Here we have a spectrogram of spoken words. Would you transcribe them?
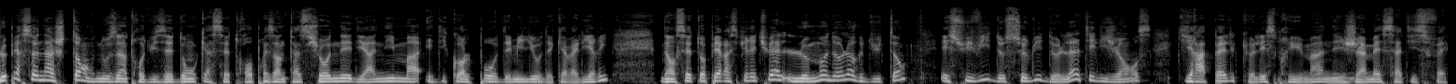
Le personnage temps nous introduisait donc à cette représentation di anima e di colpo d'Emilio de Cavalieri. Dans cet opéra spirituel, le monologue du temps est suivi de celui de l'intelligence qui rappelle que l'esprit humain n'est jamais satisfait.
